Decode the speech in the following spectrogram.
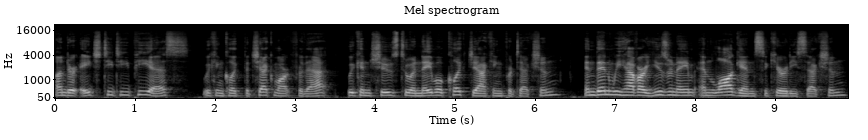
under HTTPS. We can click the check mark for that. We can choose to enable clickjacking protection. And then we have our username and login security section.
